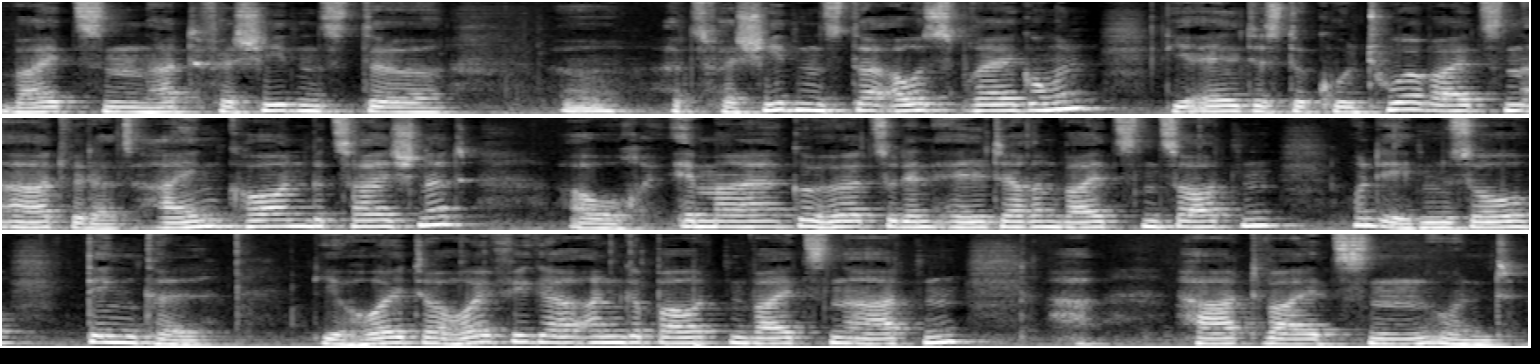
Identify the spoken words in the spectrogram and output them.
Weizen hat verschiedenste, äh, hat verschiedenste Ausprägungen. Die älteste Kulturweizenart wird als Einkorn bezeichnet. Auch Emma gehört zu den älteren Weizensorten und ebenso Dinkel. Die heute häufiger angebauten Weizenarten, Hartweizen und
